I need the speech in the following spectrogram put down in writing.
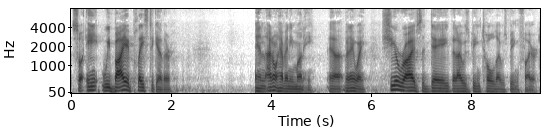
so a- we buy a place together, and I don't have any money. Uh, but anyway, she arrives the day that I was being told I was being fired.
